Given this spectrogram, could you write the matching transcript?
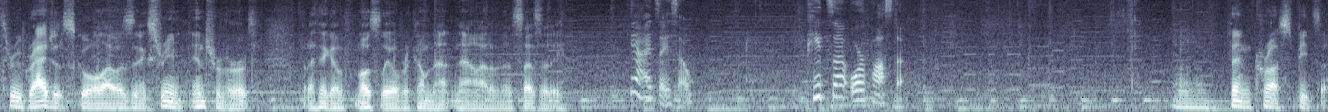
through graduate school, I was an extreme introvert, but I think I've mostly overcome that now out of necessity. Yeah, I'd say so. Pizza or pasta? Thin crust pizza.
